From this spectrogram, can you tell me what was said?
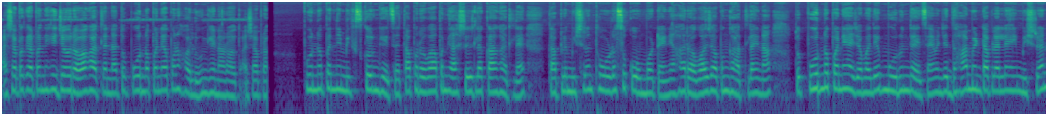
अशा प्रकारे आपण हे जेव्हा रवा घातला ना तो पूर्णपणे आपण हलवून घेणार आहोत. अशा प्रकारे पूर्णपणे मिक्स करून घ्यायचा तर रवा आपण या स्टेजला का घातला आहे तर आपलं मिश्रण थोडंसं कोंबट आहे आणि हा रवा जो आपण घातला आहे ना तो पूर्णपणे ह्याच्यामध्ये मुरून द्यायचा आहे. म्हणजे दहा मिनटं आपल्याला हे मिश्रण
